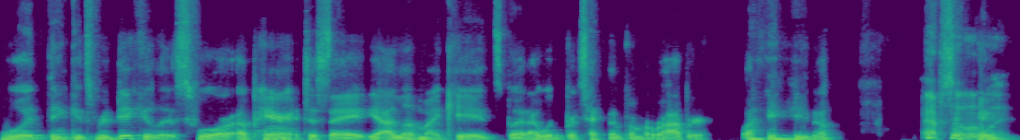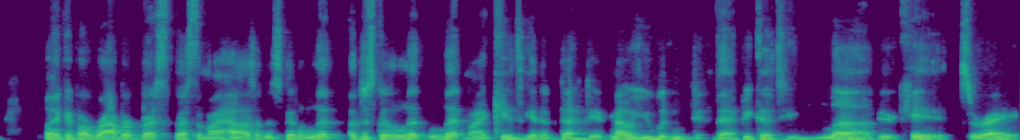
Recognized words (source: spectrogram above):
would think it's ridiculous for a parent to say yeah i love my kids but i wouldn't protect them from a robber. Like you know? Absolutely. Like if a robber busts busts in my house, I'm just gonna let I'm just gonna let let my kids get abducted. No, you wouldn't do that because you love your kids, right?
